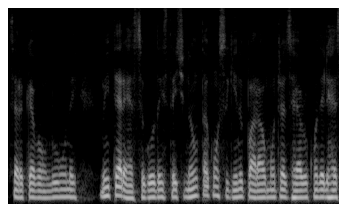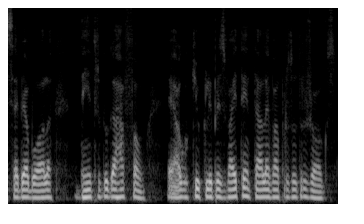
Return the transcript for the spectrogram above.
se era Kevin Looney, não interessa. O Golden State não está conseguindo parar o Montrezl Harrell quando ele recebe a bola dentro do garrafão. É algo que o Clippers vai tentar levar para os outros jogos.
